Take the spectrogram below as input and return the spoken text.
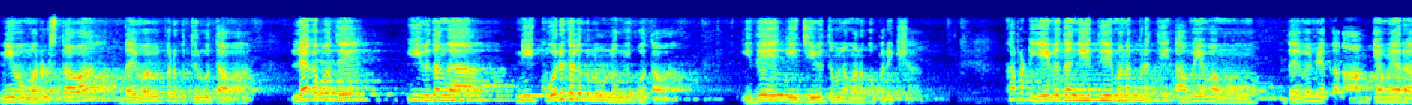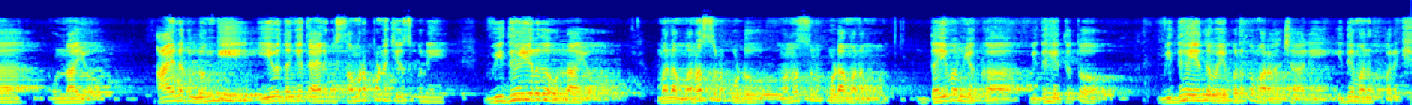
నీవు మరలుస్తావా దైవ వైపునకు తిరుగుతావా? లేకపోతే ఈ విధంగా నీ కోరికలకు నువ్వు లొంగిపోతావా? ఇదే ఈ జీవితంలో మనకు పరీక్ష. కాబట్టి ఏ విధంగా అయితే మన ప్రతి అవయవము దైవం యొక్క ఆజ్ఞ మేర ఉన్నాయో ఆయనకు లొంగి ఏ విధంగా అయితే ఆయనకు సమర్పణ చేసుకుని విధేయులుగా ఉన్నాయో మన మనస్సును కూడా మనస్సును కూడా మనము దైవం యొక్క విధేయతతో విధేయత వైపునకు మరల్చాలి. ఇదే మనకు పరీక్ష.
